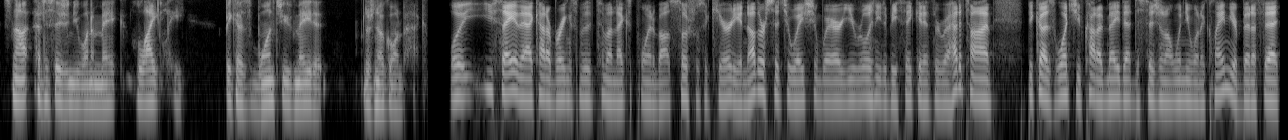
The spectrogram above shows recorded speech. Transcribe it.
it's not a decision you want to make lightly because once you've made it, there's no going back. Well, you saying that kind of brings me to my next point about Social Security, another situation where you really need to be thinking it through ahead of time because once you've kind of made that decision on when you want to claim your benefit,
